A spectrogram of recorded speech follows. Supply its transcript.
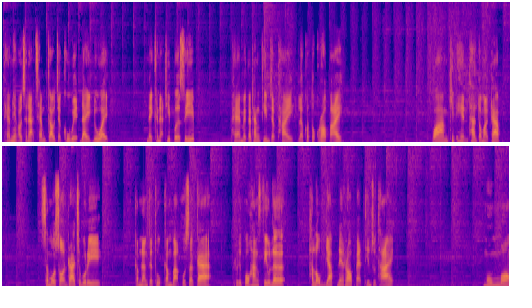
แถมยังเอาชนะแชมป์เก่าจากคูเวตได้อีกด้วย ในขณะที่เปิดซีฟแพ้แม้กระทั่งทีมจากไทยแล้วก็ตกรอบไป ความคิดเห็นท่านต่อมาครับ สโมสรราชบุรีกำลังจะถูกกัมบะโอซาก้าหรือโปฮังสติลเลอร์ ถล่มยับในรอบ 8 ทีมสุดท้าย มุมมอง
